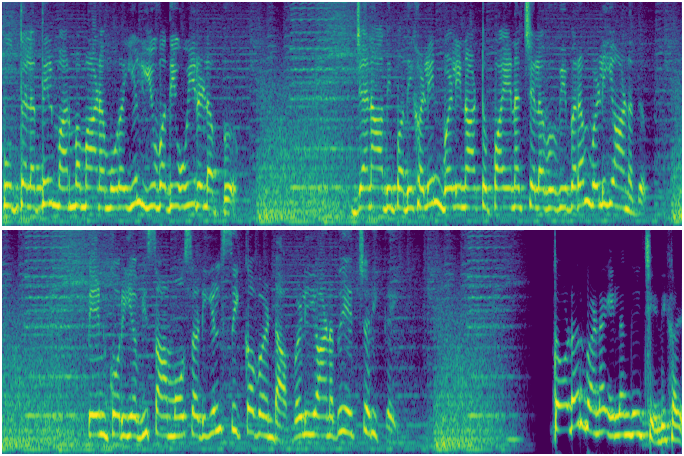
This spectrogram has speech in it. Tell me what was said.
புத்தளத்தில் மர்மமான முறையில் யுவதி உயிரிழப்பு. ஜனாதிபதிகளின் வெளிநாட்டு பயண செலவு விவரம் வெளியானது. தென்கொரிய விசா மோசடியில் சிக்க வேண்டாம். வெளியானது எச்சரிக்கை. தொடர்வன இலங்கை செய்திகள்.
